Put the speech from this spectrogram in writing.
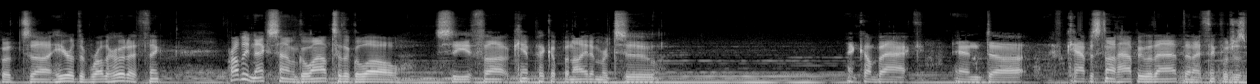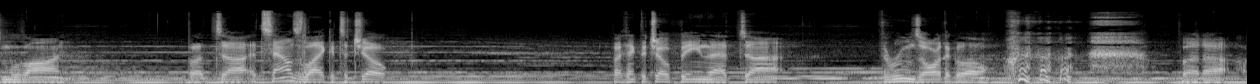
But uh, here at the Brotherhood, I think probably next time go out to the Glow, see if uh, can't pick up an item or two, and come back. And uh, if is not happy with that, then I think we'll just move on. But uh, it sounds like it's a joke. But I think the joke being that uh, the runes are the glow. but uh,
